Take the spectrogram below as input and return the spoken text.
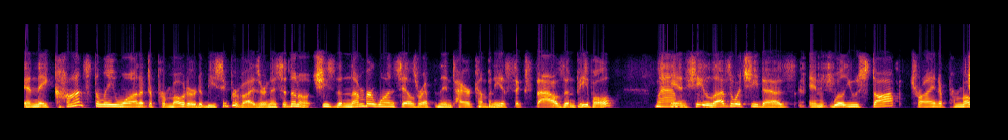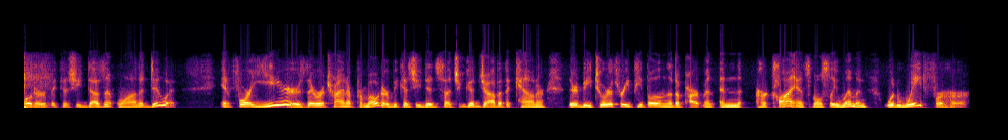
And they constantly wanted to promote her to be supervisor. And I said, no, no, she's the number one sales rep in the entire company of 6,000 people. Wow. And she loves what she does. And will you stop trying to promote her because she doesn't want to do it? And for years, they were trying to promote her because she did such a good job at the counter. There'd be two or three people in the department, and her clients, mostly women, would wait for her.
